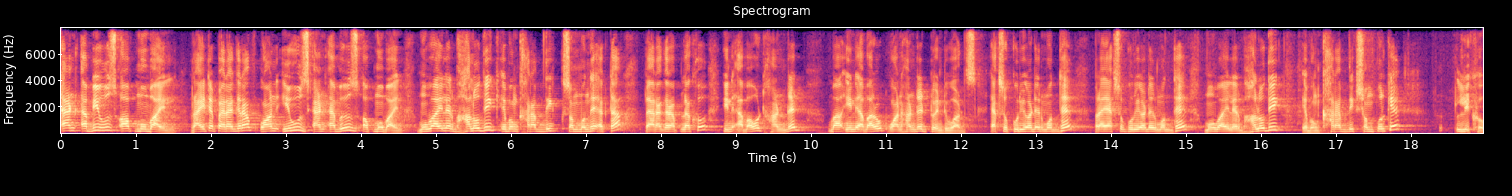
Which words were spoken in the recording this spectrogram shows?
and abuse of mobile write a paragraph on use and abuse of mobile মোবাইলের ভালো দিক এবং খারাপ দিক সম্বন্ধে একটা প্যারাগ্রাফ লেখো ইন অ্যাবাউট হান্ড্রেড বা in about one hundred twenty words একশো কুড়ি ওয়ার্ডের মধ্যে, প্রায় একশো কুড়ি ওয়ার্ডের মধ্যে মোবাইলের ভালো দিক এবং খারাপ দিক সম্পর্কে লিখো।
